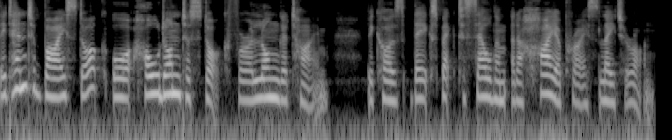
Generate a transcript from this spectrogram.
They tend to buy stock or hold on to stock for a longer time because they expect to sell them at a higher price later on.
